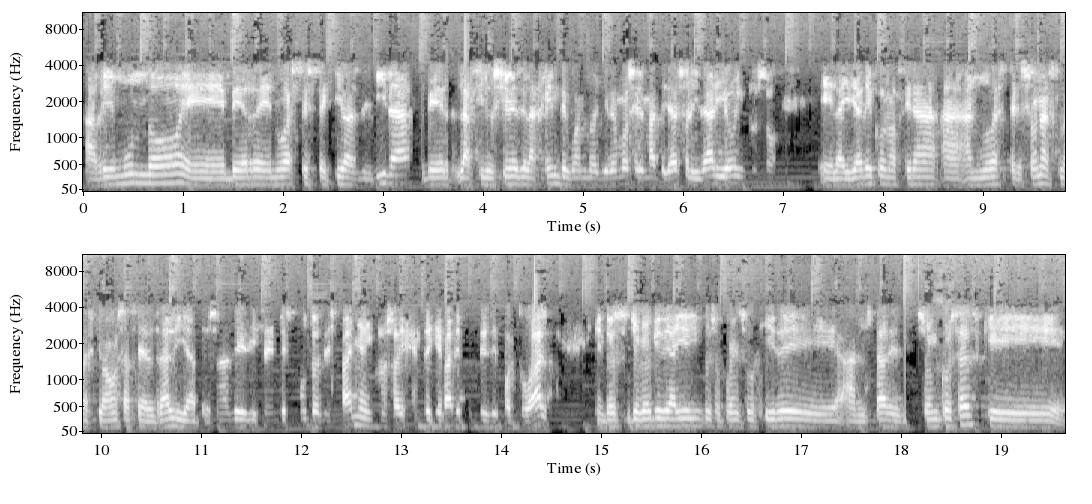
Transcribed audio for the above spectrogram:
abrir mundo, eh, ver eh, nuevas perspectivas de vida, ver las ilusiones de la gente cuando llevemos el material solidario, incluso eh, la idea de conocer a, nuevas personas con las que vamos a hacer el rally, a personas de diferentes puntos de España, incluso hay gente que va desde Portugal. Entonces yo creo que de ahí incluso pueden surgir eh, amistades. Son cosas que,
